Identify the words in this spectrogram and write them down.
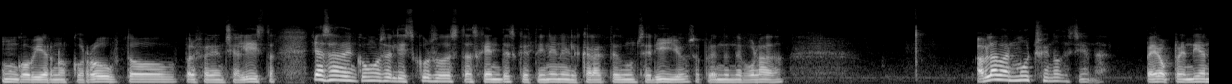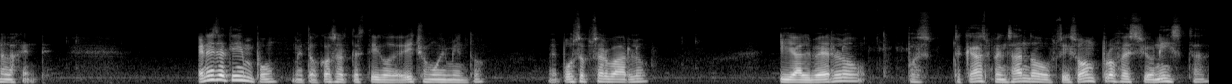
un gobierno corrupto, preferencialista. Ya saben cómo es el discurso de estas gentes que tienen el carácter de un cerillo, se prenden de volada. Hablaban mucho y no decían nada, pero prendían a la gente. En ese tiempo me tocó ser testigo de dicho movimiento, me puse a observarlo y al verlo, pues te quedas pensando si son profesionistas,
